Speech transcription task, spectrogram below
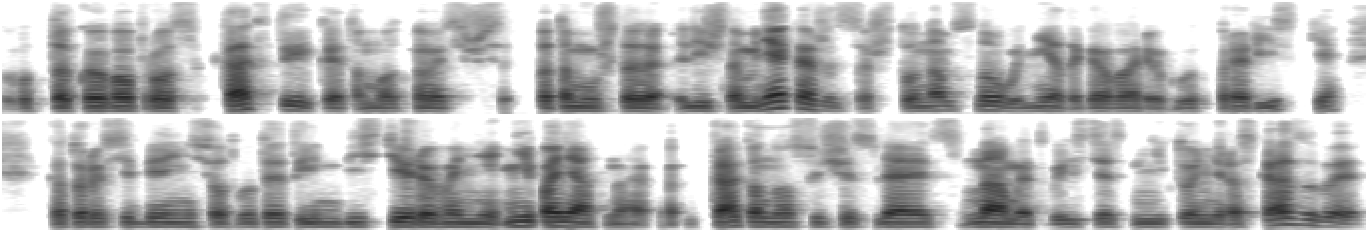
вот такой вопрос, как ты к этому относишься? Потому что лично мне кажется, что нам снова не договаривают про риски, которые в себе несет вот это инвестирование. Непонятно, как оно осуществляется, нам этого, естественно, никто не рассказывает,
